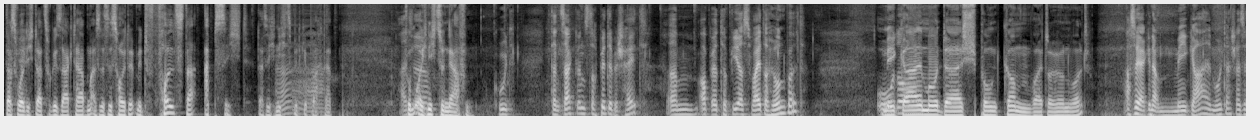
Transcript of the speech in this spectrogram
das wollte ich dazu gesagt haben. Also es ist heute mit vollster Absicht, dass ich nichts Ah. mitgebracht habe, also, um euch nicht zu nerven. Gut. Dann sagt uns doch bitte Bescheid, ähm, ob ihr Tobias weiter hören wollt. Megalmodash.com weiterhören wollt. Achso, ja, genau. Megal Modasch. Also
